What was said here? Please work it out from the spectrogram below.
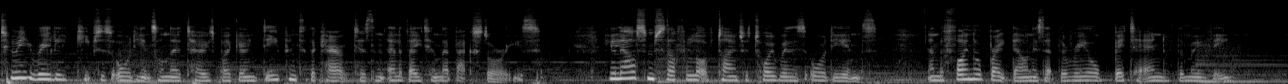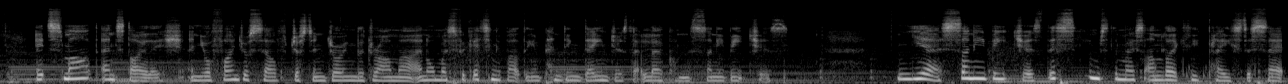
Twohy really keeps his audience on their toes by going deep into the characters and elevating their backstories. He allows himself a lot of time to toy with his audience, and the final breakdown is at the real bitter end of the movie. It's smart and stylish, and you'll find yourself just enjoying the drama and almost forgetting about the impending dangers that lurk on the sunny beaches. Yes, sunny beaches. This seems the most unlikely place to set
